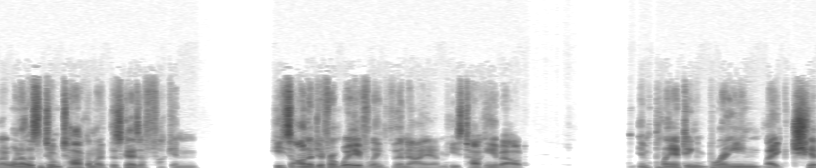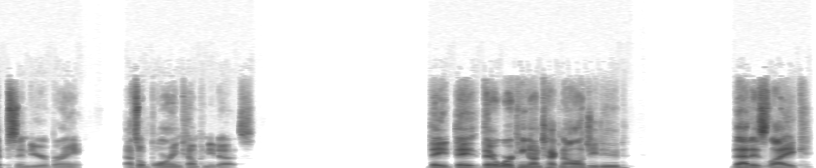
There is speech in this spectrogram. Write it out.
Like when I listen to him talk, I'm like, this guy's a fucking. He's on a different wavelength than I am. He's talking about implanting brain like chips into your brain. That's what Boring Company does. They they they're working on technology, dude. That is like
